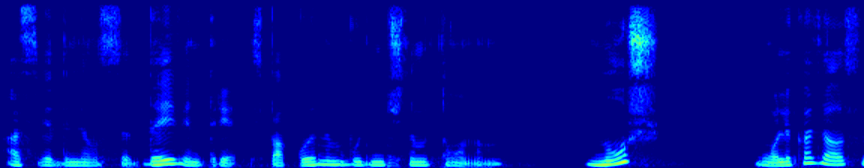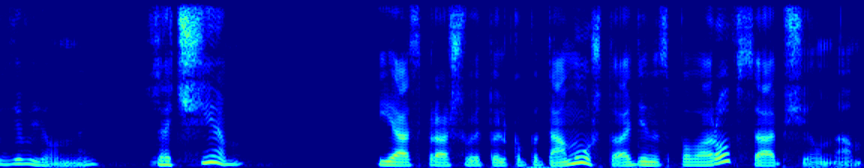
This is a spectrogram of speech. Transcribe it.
Осведомился Дэйвентри спокойным будничным тоном. Нож? Молли казалась удивленной. Зачем? Я спрашиваю только потому, что один из поваров сообщил нам,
